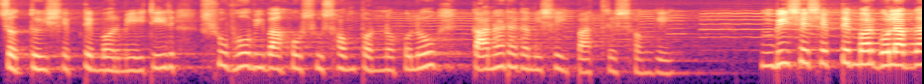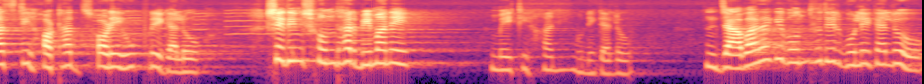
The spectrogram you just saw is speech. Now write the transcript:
চোদ্দই সেপ্টেম্বর মেয়েটির শুভ বিবাহ সুসম্পন্ন হল কানাডাগামী সেই পাত্রের সঙ্গে। বিশে সেপ্টেম্বর গোলাপ গাছটি হঠাৎ ঝড়ে উপড়ে গেল। সেদিন সন্ধ্যার বিমানে মেয়েটি হানিমুনে গেল। যাবার আগে বন্ধুদের বলে গেল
